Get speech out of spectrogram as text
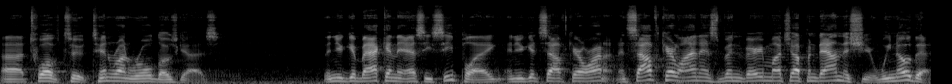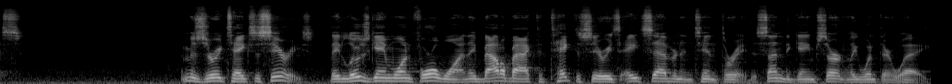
uh, 12 uh, 2. 10 run ruled those guys. Then you get back into SEC play and you get South Carolina. And South Carolina has been very much up and down this year. We know this. And Missouri takes a series. They lose game one 4 1. They battle back to take the series 8 7 and 10 3. The Sunday game certainly went their way.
